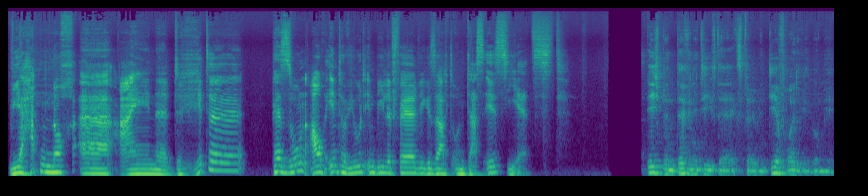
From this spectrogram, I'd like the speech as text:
Wir hatten noch äh, eine dritte Person auch interviewt in Bielefeld, wie gesagt, und das ist jetzt. Ich bin definitiv der experimentierfreudige Gourmet.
